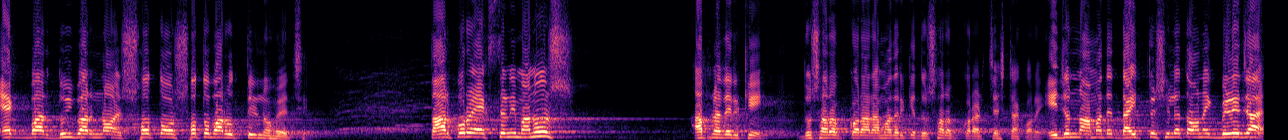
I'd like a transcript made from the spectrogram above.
একবার, দুইবার নয়, শত, শতবার উত্তীর্ণ হয়েছে। তারপরে এক শ্রেণি মানুষ আপনাদেরকে দোষারোপ করার, আমাদেরকে দোষারোপ করার চেষ্টা করে। এই জন্য আমাদের দায়িত্বশীলতা অনেক বেড়ে যায়।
